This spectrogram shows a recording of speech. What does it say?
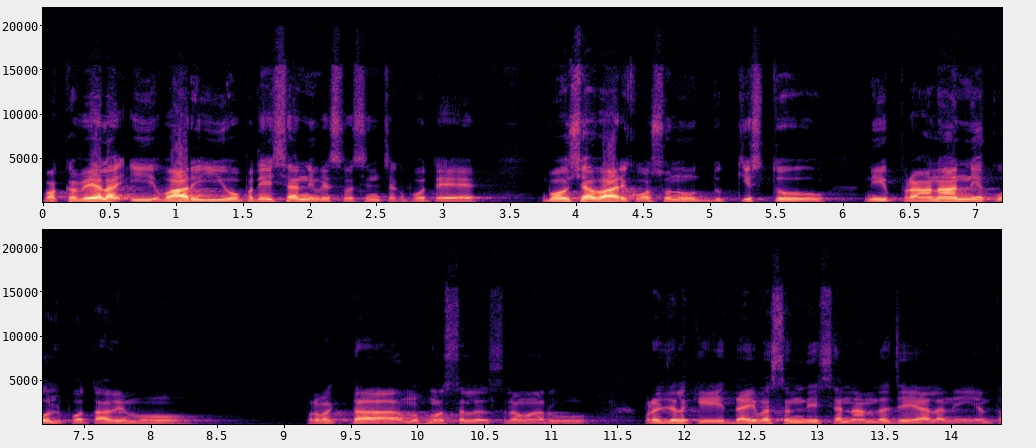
ఒకవేళ ఈ వారు ఈ ఉపదేశాన్ని విశ్వసించకపోతే బహుశా వారి కోసం నువ్వు దుఃఖిస్తూ నీ ప్రాణాన్నే కోల్పోతావేమో. ప్రవక్త ముహమ్మద్ సల్లాహం వారు ప్రజలకి దైవ సందేశాన్ని అందజేయాలని ఎంత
